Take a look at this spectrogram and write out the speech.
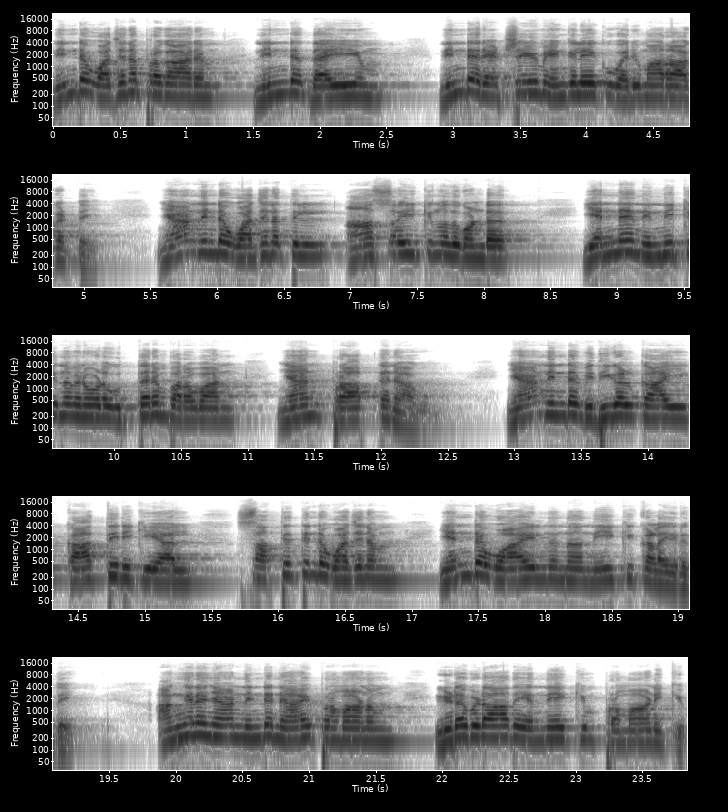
നിന്റെ വചനപ്രകാരം നിന്റെ ദയയും നിന്റെ രക്ഷയും എങ്കിലേക്ക് വരുമാറാകട്ടെ. ഞാൻ നിന്റെ വചനത്തിൽ ആശ്രയിക്കുന്നത് കൊണ്ട് എന്നെ നിന്ദിക്കുന്നവനോട് ഉത്തരം പറവാൻ ഞാൻ പ്രാപ്തനാകും. ഞാൻ നിന്റെ വിധികൾക്കായി കാത്തിരിക്കിയാൽ സത്യത്തിന്റെ വചനം എന്റെ വായിൽ നിന്ന് നീക്കിക്കളയരുതേ. അങ്ങനെ ഞാൻ നിന്റെ ന്യായപ്രമാണം ഇടപെടാതെ എന്നേക്കും പ്രമാണിക്കും.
